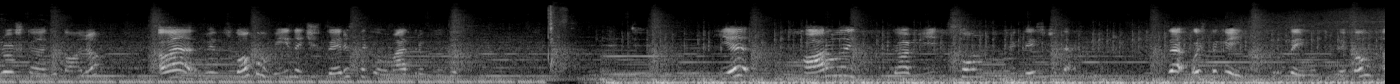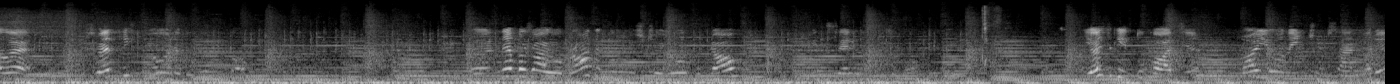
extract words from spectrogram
трошки на деталях, але він скопом виїде 400 км в годину. Є Harley Davidson 2010. Це ось такий крутий мотоцикл, але швидкість в нього не дуже висока. Е, Не бажаю його брати, тому що його купляв він сильно зіпав. Є ось такий Ducati, маю його на іншому сервері.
